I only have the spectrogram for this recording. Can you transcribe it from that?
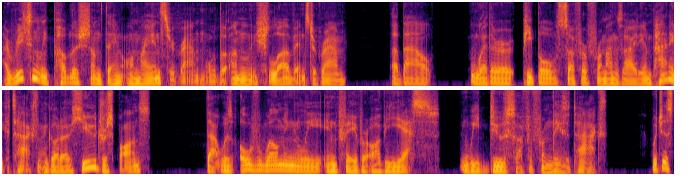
I recently published something on my Instagram or the Unleash Love Instagram about whether people suffer from anxiety and panic attacks. And I got a huge response that was overwhelmingly in favor of yes, we do suffer from these attacks, which is,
